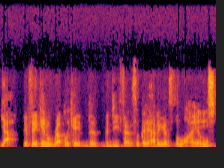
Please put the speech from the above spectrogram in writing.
yeah, if they can replicate the the defense that they had against the Lions,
